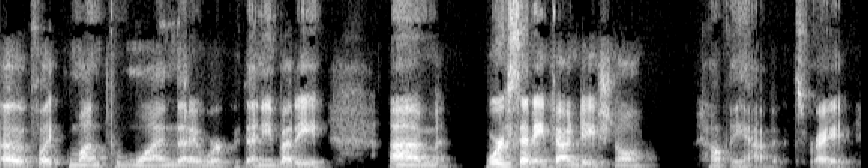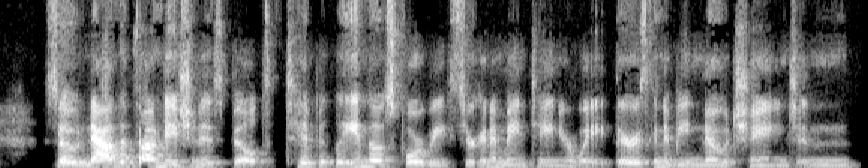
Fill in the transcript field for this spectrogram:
of like month one that I work with anybody, um, we're setting foundational healthy habits, right? So now the foundation is built. Typically in those four weeks, you're going to maintain your weight. There is going to be no change in,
